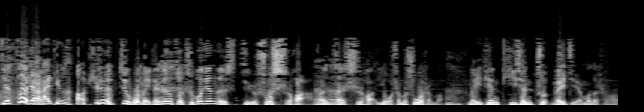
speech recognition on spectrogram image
觉得坐这儿还挺好，是这吧？这我每天都做直播间的这个，说实话，咱嗯咱实话，有什么说什么。嗯每天提前准备节目的时候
